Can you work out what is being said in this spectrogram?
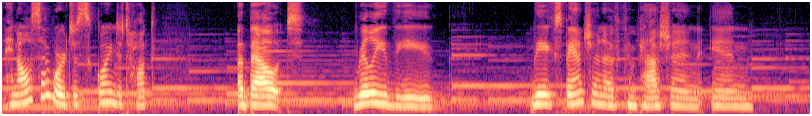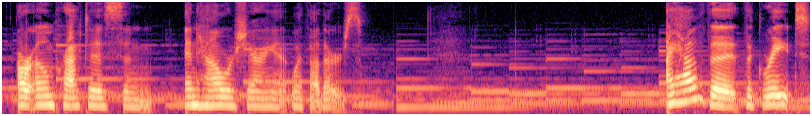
And also, we're just going to talk about really the, the expansion of compassion in our own practice and, and how we're sharing it with others. I have the, the great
